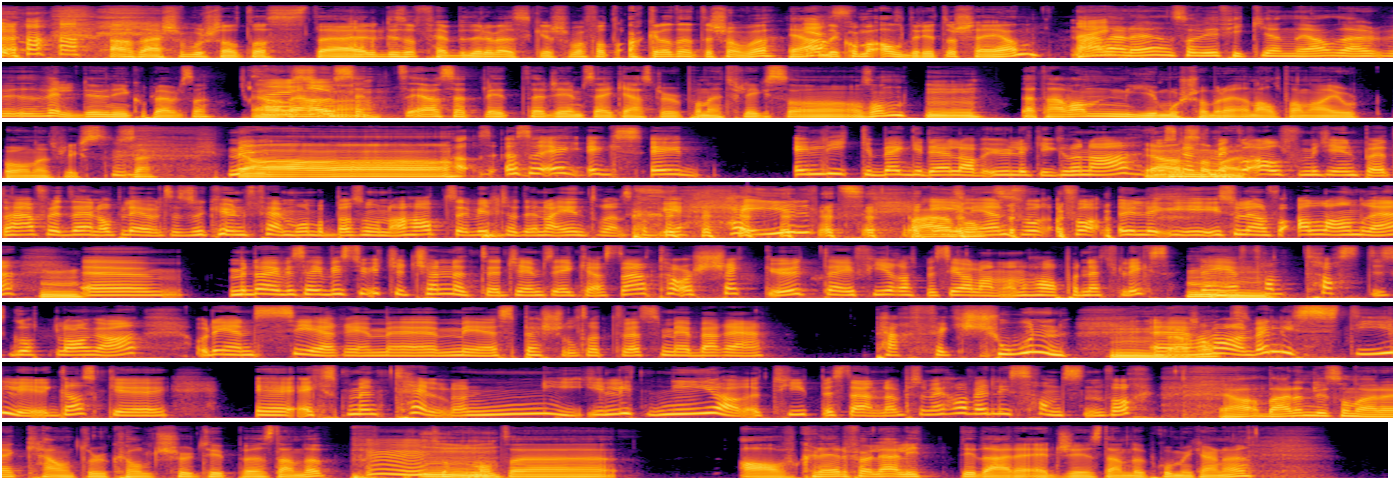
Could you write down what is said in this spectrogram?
ja. Ja, Det er så morsomt. ass. Det er disse 500 mennesker som har fått akkurat dette showet. Ja. Det kommer aldri til å skje igjen. Nei, Nei. det er det. Så vi fikk en Ja, det er en veldig unik opplevelse. Ja, jeg, har sett, jeg har sett litt James James Acaster på Netflix og, og sånn. Mm. Dette her var mye morsommere enn alt han har gjort på Netflix. Men ja altså, jeg, jeg, jeg, jeg liker begge deler av ulike grunner. Nå Ja, skal ikke vi gå altfor mye inn på dette, her for det er en opplevelse som kun 500 personer har hatt, så jeg vil ikke at denne introen skal bli helt alien for, for, eller isolerende for alle andre. Mm. Eh, men det jeg vil si, hvis du ikke kjenner til James Acaster, ta og sjekk ut de fire spesialene han har på Netflix. De er Mm. fantastisk godt laga, og det er en serie med, med specials som er bare perfeksjon. Mm. Eh, han har en veldig stilig, ganske eksperimentell og ny, litt nyere type standup som jeg har veldig sansen for. Ja, det er en litt sånn counterculture-type standup. Mm. Som på en Mm. måte avkler, føler jeg, litt de der edgy standup-komikerne.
